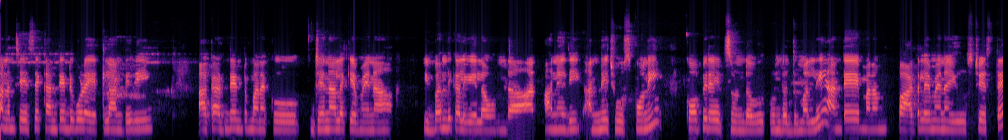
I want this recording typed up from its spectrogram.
మనం చేసే కంటెంట్ కూడా ఎట్లాంటిది? ఆ కంటెంట్ మనకు జనాలకు ఏమైనా ఇబ్బంది కలిగేలా ఉందా? అనేది అన్నీ చూసుకొని కాపీరైట్స్ ఉండవు ఉండొద్దు మళ్ళీ. అంటే మనం పాటలు ఏమైనా యూస్ చేస్తే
